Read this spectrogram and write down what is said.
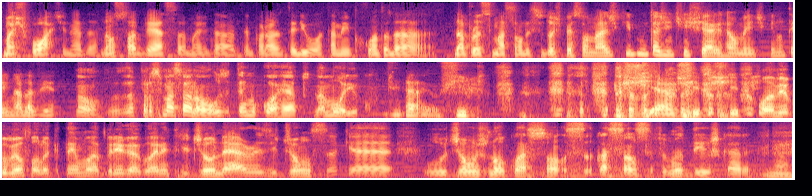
mais forte, né? Da, não só dessa, mas da temporada anterior também, por conta da, da aproximação desses dois personagens que muita gente enxerga realmente que não tem nada a ver. Não, aproximação não, use o termo correto, namorico. É, o chip. é, o chip, chip. Um amigo meu falou que tem uma briga agora entre John Harris e Johnson, que é o Jon Snow com a, Son com a Sansa. Eu falei, meu Deus, cara. Não.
